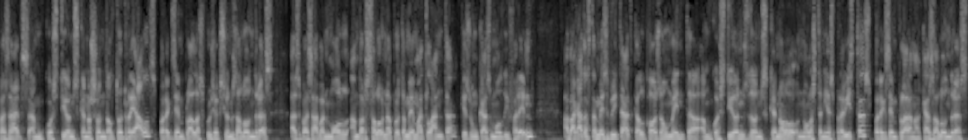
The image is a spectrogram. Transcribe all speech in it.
basats en qüestions que no són del tot reals. Per exemple, les projeccions de Londres es basaven molt en Barcelona, però també en Atlanta, que és un cas molt diferent. A vegades també és veritat que el cost augmenta amb qüestions doncs, que no, no les tenies previstes. Per exemple, en el cas de Londres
